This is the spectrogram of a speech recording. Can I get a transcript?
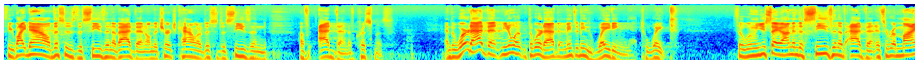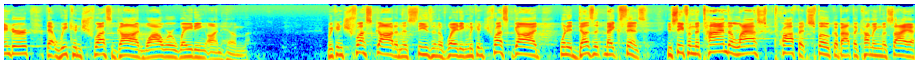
See, right now, this is the season of Advent. On the church calendar, this is the season of Advent, of Christmas. And the word Advent, you know what the word Advent means? It means waiting, to wait. So when you say, I'm in the season of Advent, it's a reminder that we can trust God while we're waiting on Him. We can trust God in this season of waiting. We can trust God when it doesn't make sense. You see, from the time the last prophet spoke about the coming Messiah,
